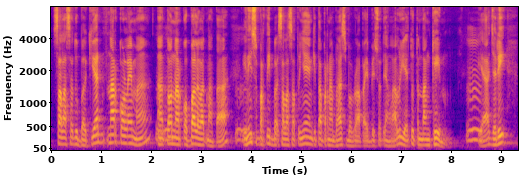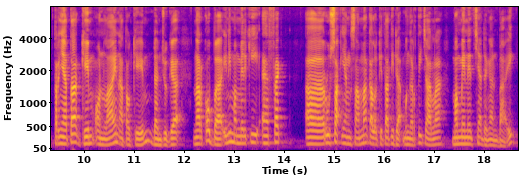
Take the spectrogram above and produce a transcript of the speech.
salah satu bagian narkolema atau narkoba lewat mata. Hmm. Ini seperti salah satunya yang kita pernah bahas beberapa episode yang lalu yaitu tentang game. Hmm. Ya, jadi ternyata game online atau game dan juga narkoba ini memiliki efek eh, rusak yang sama kalau kita tidak mengerti cara memanagenya dengan baik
